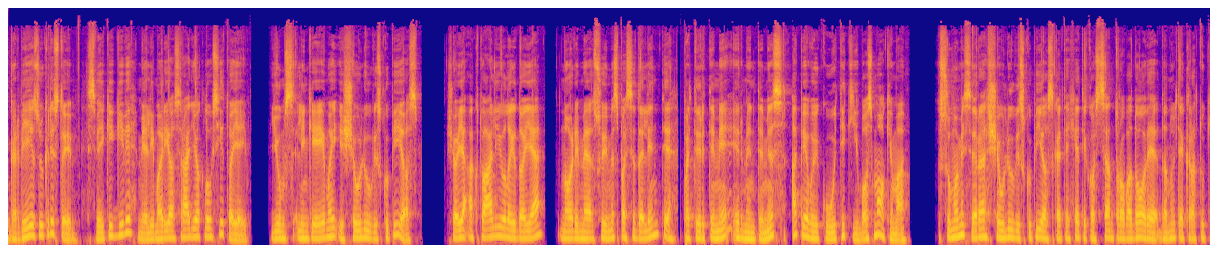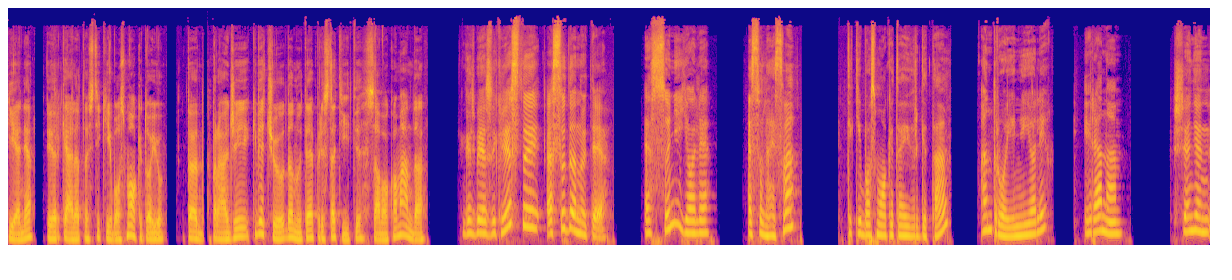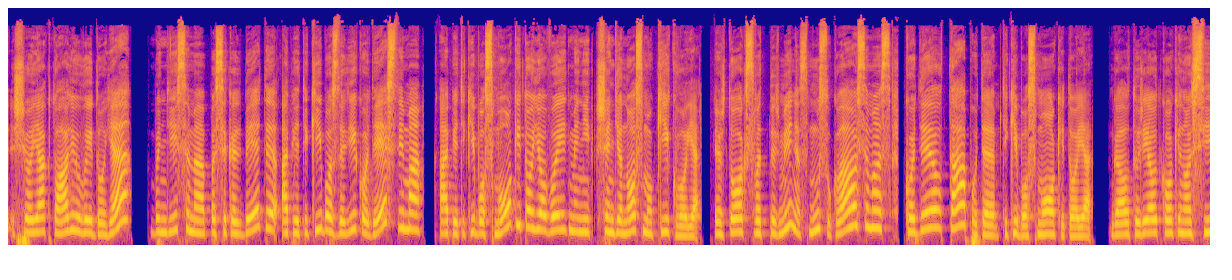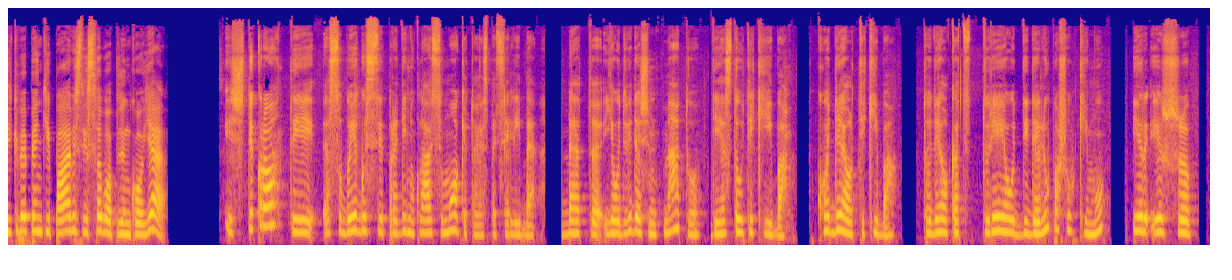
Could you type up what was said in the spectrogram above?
Garbėjai Zukristui, sveiki gyvi, mėly Marijos radio klausytojai. Jums linkėjimai iš Šiaulių viskupijos. Šioje aktualijų laidoje norime su jumis pasidalinti patirtimi ir mintimis apie vaikų tikybos mokymą. Su mumis yra Šiaulių viskupijos katechetikos centro vadovė Danutė Kratukienė ir keletas tikybos mokytojų. Tad pradžiai kviečiu Danutę pristatyti savo komandą. Garbėjai Zukristui, esu Danutė. Esu Nijolė. Esu laisva. Tikybos mokytoja Jurgita. Antroji Nijolė. Irena. Šiandien šioje aktualijų laidoje bandysime pasikalbėti apie tikybos dalyko dėstymą, apie tikybos mokytojo vaidmenį šiandienos mokykloje. Ir toks vat pirminis mūsų klausimas, kodėl tapote tikybos mokytoja? Gal turėjot kokį nors įkvepiantį pavyzdį savo aplinkoje? Iš tikro, tai esu baigusi pradinių klasių mokytojo specialybę, bet jau 20 metų dėstau tikybą. Kodėl tikybą? Todėl, kad turėjau didelių pašaukimų ir iš,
